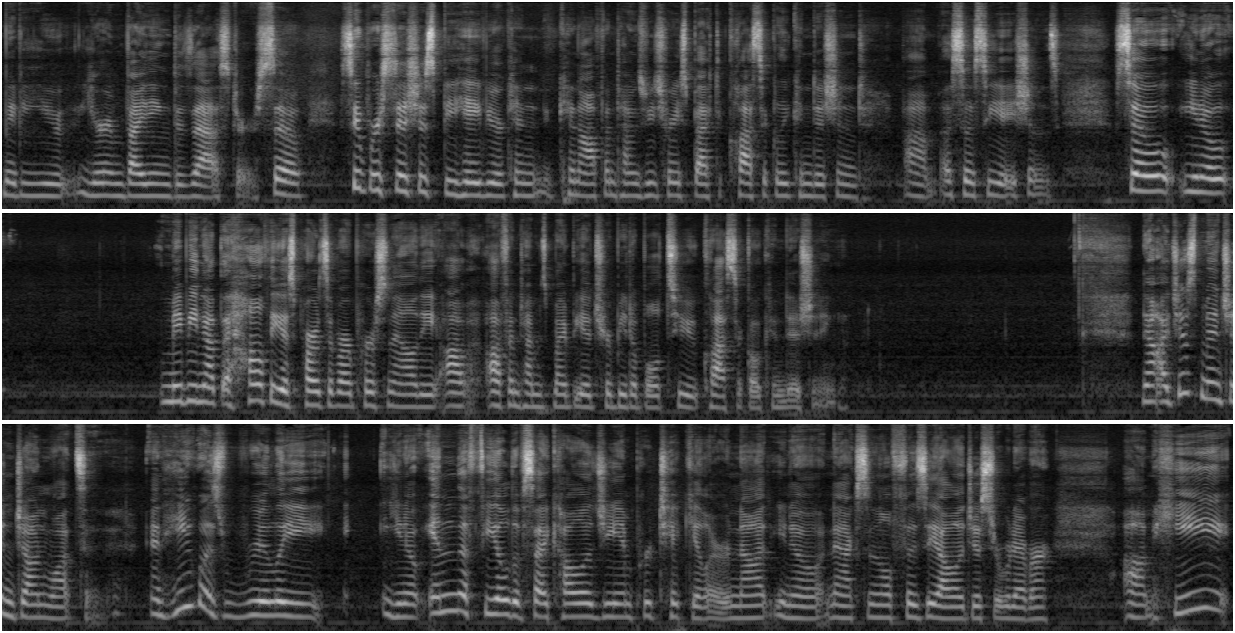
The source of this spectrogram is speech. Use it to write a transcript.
maybe you you're inviting disaster. So superstitious behavior can can oftentimes be traced back to classically conditioned um, associations. So you know maybe not the healthiest parts of our personality oftentimes might be attributable to classical conditioning. Now, I just mentioned John Watson, and he was really, you know, in the field of psychology in particular, not, you know, an accidental physiologist or whatever. Um, he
